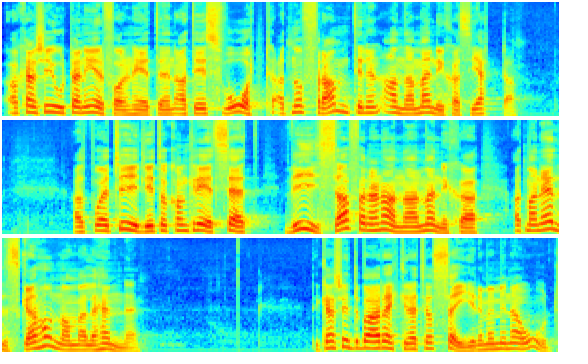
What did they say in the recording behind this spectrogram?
har kanske gjort den erfarenheten att det är svårt att nå fram till en annan människas hjärta. Att på ett tydligt och konkret sätt visa för en annan människa att man älskar honom eller henne. Det kanske inte bara räcker att jag säger det med mina ord.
